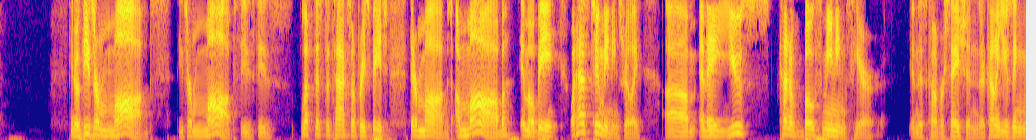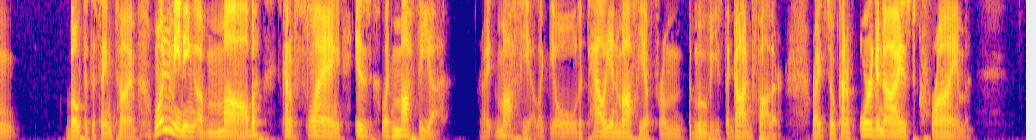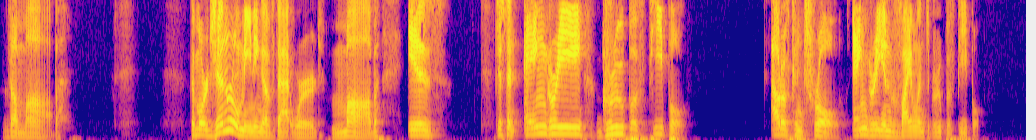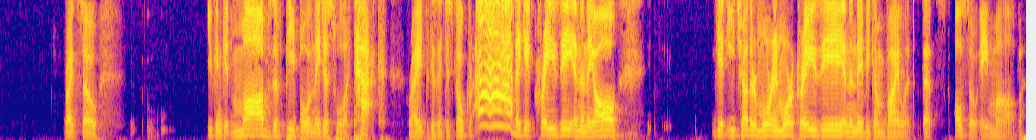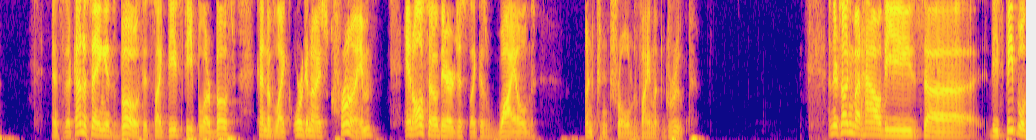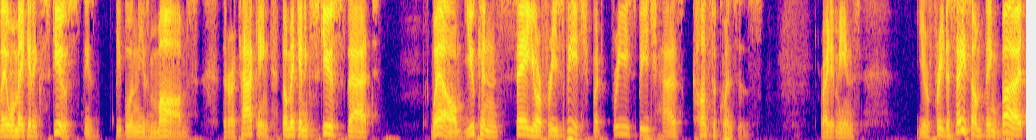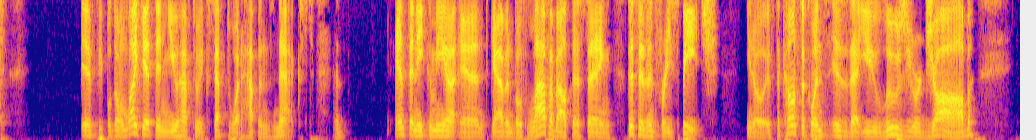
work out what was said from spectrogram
you know these are mobs. These are mobs. These these leftist attacks on free speech. They're mobs. A mob, M O B. What has two meanings really, um, and they use kind of both meanings here in this conversation. They're kind of using both at the same time. One meaning of mob, it's kind of slang, is like mafia, right? Mafia, like the old Italian mafia from the movies, The Godfather, right? So kind of organized crime, the mob. The more general meaning of that word, mob, is just an angry group of people out of control, angry and violent group of people right? So you can get mobs of people and they just will attack, right? Because they just go, ah, they get crazy and then they all get each other more and more crazy and then they become violent. That's also a mob. And so they're kind of saying it's both. It's like these people are both kind of like organized crime and also they're just like this wild, uncontrolled, violent group. And they're talking about how these uh, these people they will make an excuse. These people in these mobs that are attacking, they'll make an excuse that, well, you can say your free speech, but free speech has consequences, right? It means you're free to say something, but if people don't like it, then you have to accept what happens next. And Anthony, Cumia, and Gavin both laugh about this, saying this isn't free speech you know, if the consequence is that you lose your job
